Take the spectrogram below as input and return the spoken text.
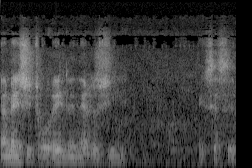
la magie trouvée l'énergie excessive.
